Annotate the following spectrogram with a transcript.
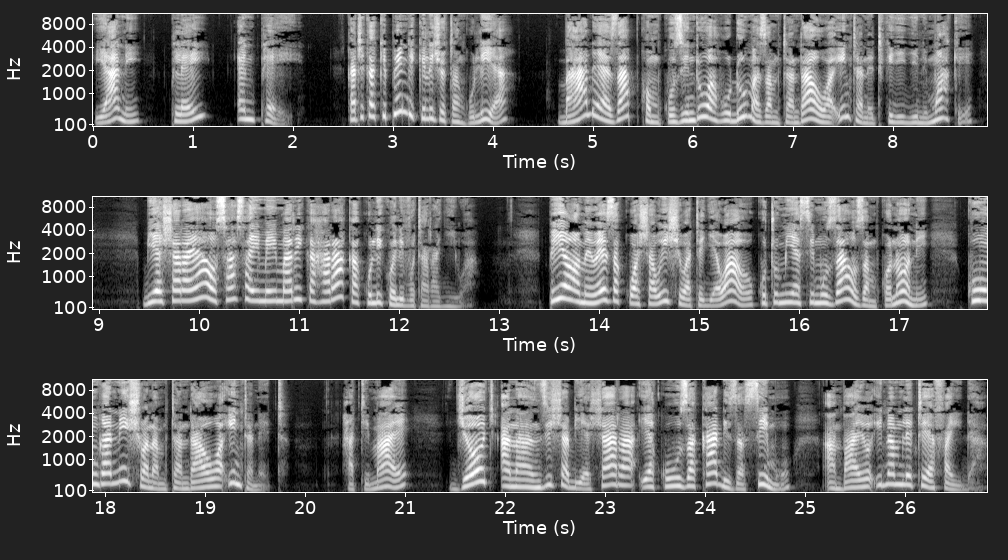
yani play and pay. Katika kipindi kilichotangulia, baada ya Zapcom kuzindua huduma za mtandao wa intanet kijijini mwake, biashara yao sasa imeimarika haraka kuliko ilivyotarajiwa. Pia wameweza kuwashawishi wateja wao kutumia simu zao za mkononi kuunganishwa na mtandao wa intanet. Hatimaye George anaanzisha biashara ya kuuza kadi za simu ambayo inamletea faida.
